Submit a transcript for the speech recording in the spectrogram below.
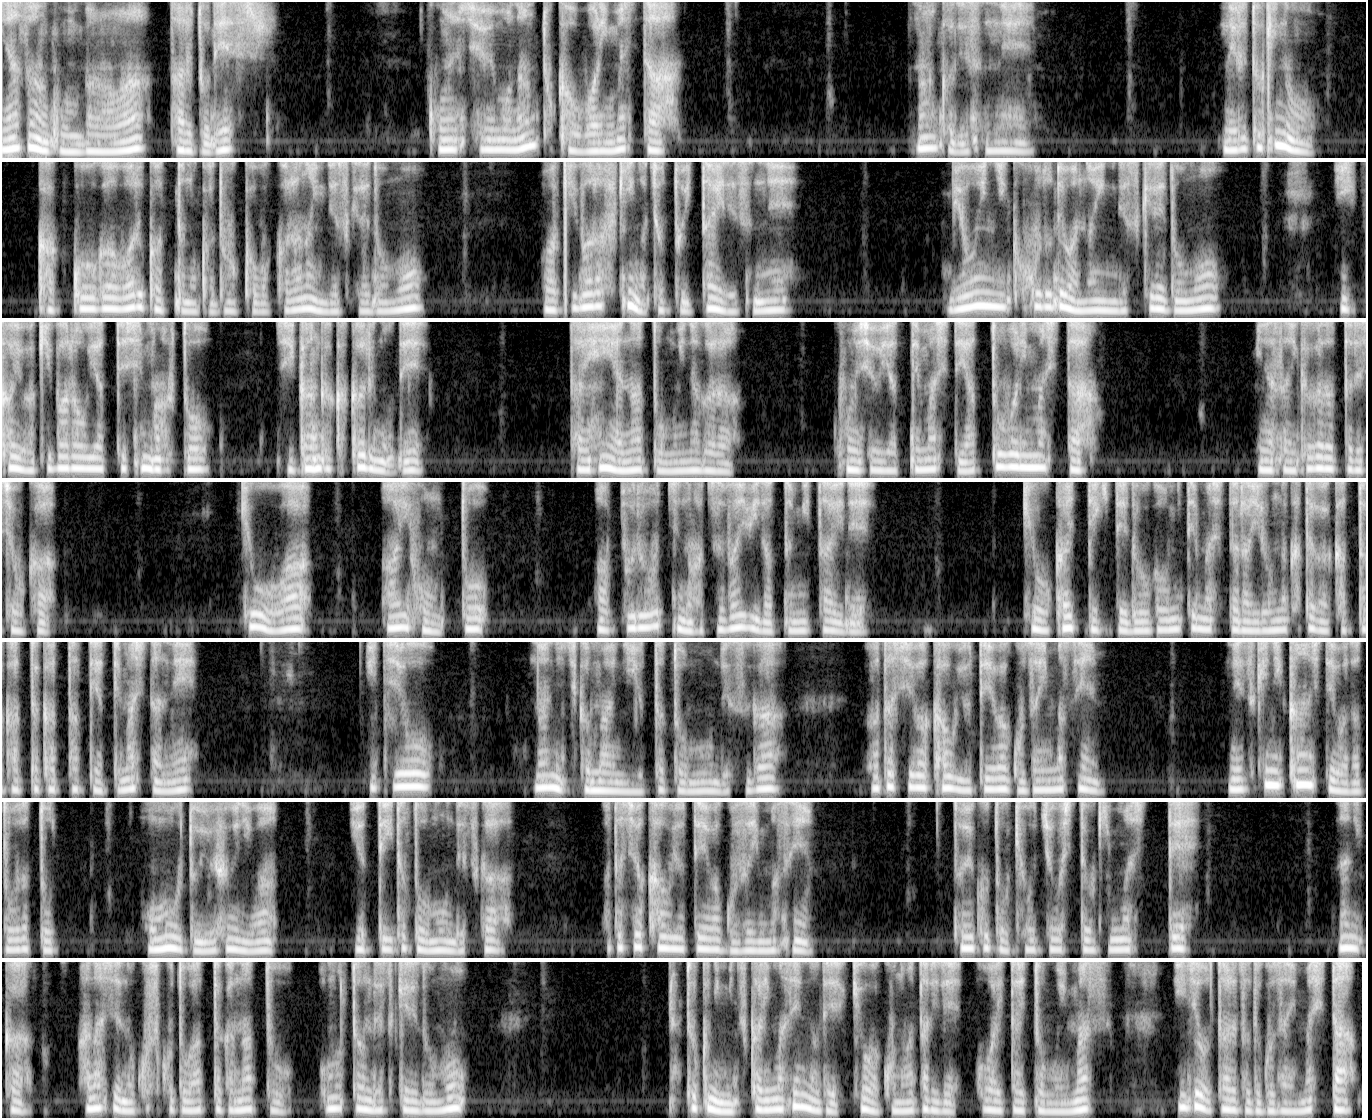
皆さんこんばんは、タルトです。今週もなんとか終わりました。なんかですね、寝る時の格好が悪かったのかどうかわからないんですけれども、脇腹付近がちょっと痛いですね。病院に行くほどではないんですけれども、一回脇腹をやってしまうと、時間がかかるので、大変やなと思いながら、今週やってまして、やっと終わりました。皆さんいかがだったでしょうか？今日は iPhone と Apple Watch の発売日だったみたいで、今日帰ってきて動画を見てましたらいろんな方が買った買った買ったってやってましたね。一応何日か前に言ったと思うんですが、私は買う予定はございません。値付けに関しては妥当だと思うというふうには言っていたと思うんですが、私は買う予定はございません。ということを強調しておきまして、何か話で残すことはあったかなと思ったんですけれども、特に見つかりませんので、今日はこの辺りで終わりたいと思います。以上、タルトでございました。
